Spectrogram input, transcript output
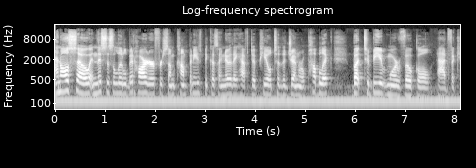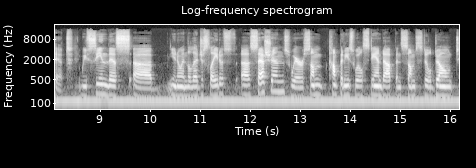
and also, and this is a little bit harder for some companies because I know they have to appeal to the general public, but to be a more vocal advocate. We've seen this, uh, you know, in the legislative uh, sessions where some companies will stand up and some still don't.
